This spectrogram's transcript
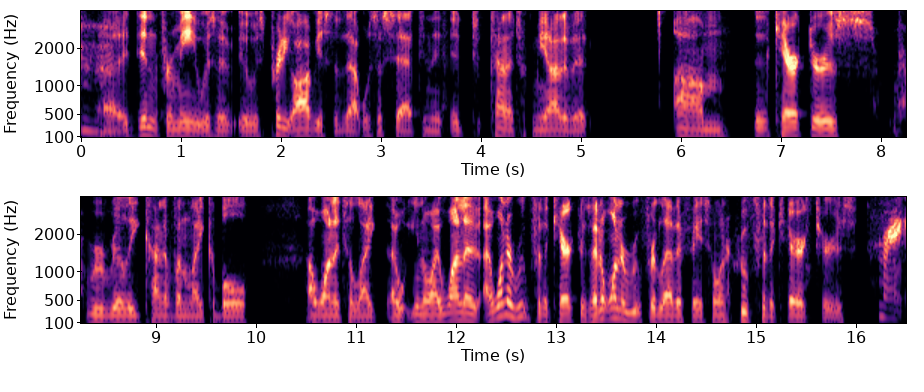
Mhm. uh, it didn't for me. It was a it was pretty obvious that that was a set and it, it kind of took me out of it. Um the characters were really kind of unlikable i wanted to like I, you know i want to i want to root for the characters i don't want to root for leatherface i want to root for the characters right.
